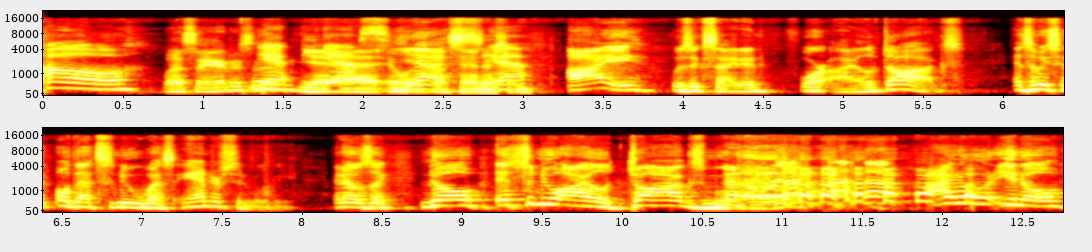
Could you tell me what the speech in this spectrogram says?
Oh, Wes Anderson. yeah. yeah, yes. it was Yes, Wes Anderson. yeah. I was excited for Isle of Dogs. And somebody said, Oh, that's the new Wes Anderson movie. And I was like, No, it's the new Isle of Dogs movie. I don't, you know,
